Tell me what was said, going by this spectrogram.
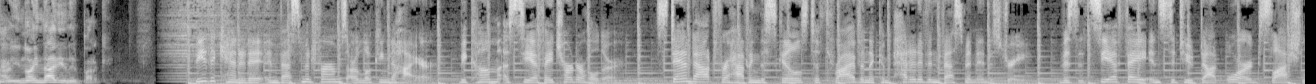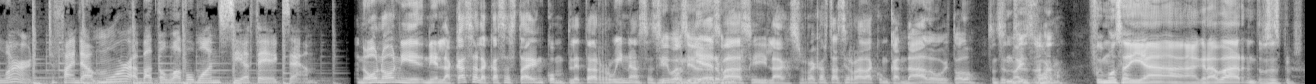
Ah, Y no hay nadie en el parque. Be the candidate investment firms are looking to hire. Become a CFA charter holder. Stand out for having the skills to thrive in the competitive investment industry. Visit cfainstitute.org/learn to find out more about the Level 1 CFA exam. No, no, ni, ni en la casa. La casa está en completas ruinas, así Sí, con hierbas y la reja está cerrada con candado y todo. Entonces, no hay ajá, forma. Fuimos ahí a, a grabar, entonces pues,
